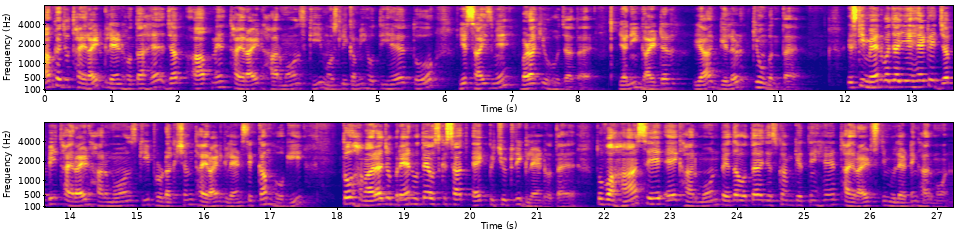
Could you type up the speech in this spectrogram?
आपका जो थायराइड ग्लैंड होता है, जब आप में थायराइड हार्मोन्स की मोस्टली कमी होती है तो ये साइज़ में बड़ा क्यों हो जाता है? यानी गाइटर या गिलड़ क्यों बनता है? इसकी मेन वजह यह है कि जब भी थायराइड हार्मोन्स की प्रोडक्शन थायराइड ग्लैंड से कम होगी तो हमारा जो ब्रेन होता है, उसके साथ एक पिच्यूटरी ग्लैंड होता है। तो वहाँ से एक हार्मोन पैदा होता है, जिसको हम कहते हैं थायराइड स्टिमुलेटिंग हार्मोन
